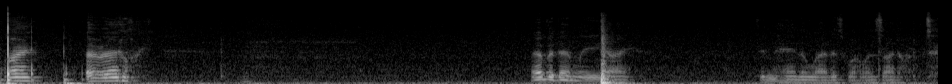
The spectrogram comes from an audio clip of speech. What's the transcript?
I evidently, evidently I didn't handle that as well as I'd hoped.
